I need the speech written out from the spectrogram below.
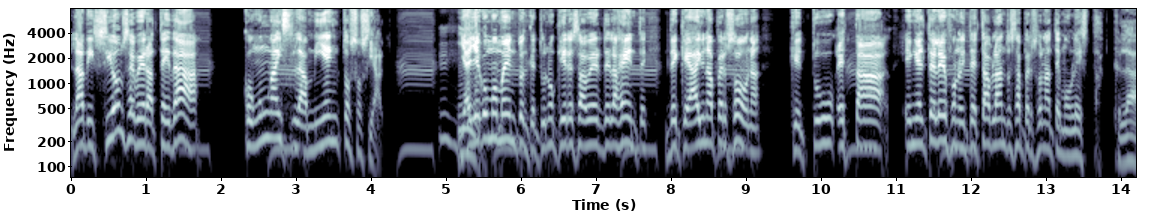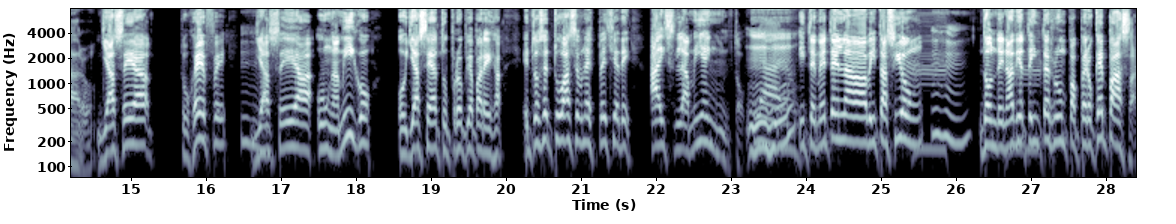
la adicción severa te da con un aislamiento social. Ya llega un momento en que tú no quieres saber de la gente, de que hay una persona que tú estás en el teléfono y te está hablando esa persona te molesta. Claro. Ya sea tu jefe, ya sea un amigo o ya sea tu propia pareja. Entonces tú haces una especie de aislamiento y te metes en la habitación donde nadie te interrumpa. Pero ¿qué pasa?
